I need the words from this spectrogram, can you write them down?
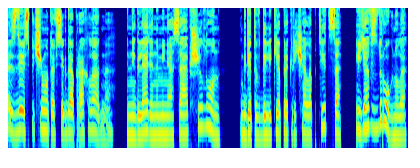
«Здесь почему-то всегда прохладно», — не глядя на меня, сообщил он. Где-то вдалеке прокричала птица, и я вздрогнула.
